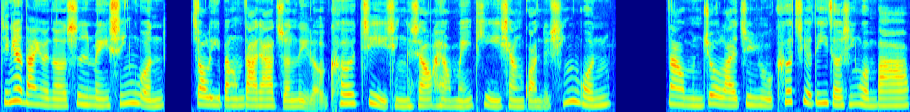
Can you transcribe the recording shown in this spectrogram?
今天的单元呢是没新闻，照例帮大家整理了科技行销还有媒体相关的新闻。那我们就来进入科技的第一则新闻吧。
